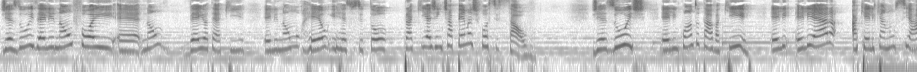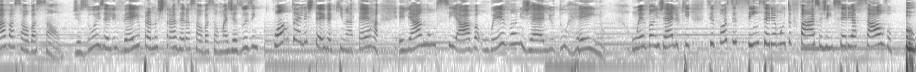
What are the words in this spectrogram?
Jesus, ele não foi, é, não veio até aqui, ele não morreu e ressuscitou para que a gente apenas fosse salvo. Jesus, ele enquanto estava aqui, ele, ele era aquele que anunciava a salvação. Jesus, ele veio para nos trazer a salvação, mas Jesus, enquanto ele esteve aqui na terra, ele anunciava o evangelho do reino. Um evangelho que, se fosse sim, seria muito fácil, a gente seria salvo, pum,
